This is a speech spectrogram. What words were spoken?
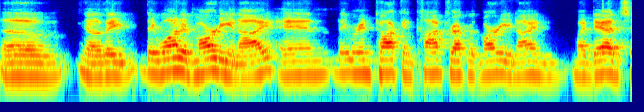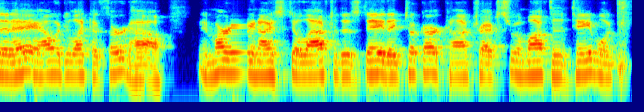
um, you know, they, they wanted Marty and I, and they were in talking contract with Marty and I. And my dad said, Hey, how would you like a third Howe? And Marty and I still laugh to this day. They took our contracts, threw them off the table, and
